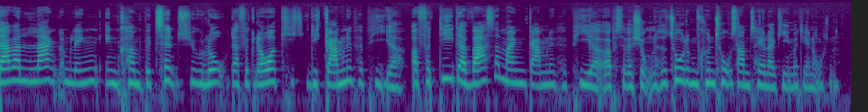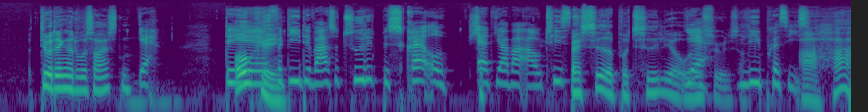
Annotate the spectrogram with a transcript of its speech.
der var langt om længe en kompetent psykolog, der fik lov at kigge i de gamle papirer. Og fordi der var så mange gamle papirer og observationer, så tog det dem kun to samtaler at give mig diagnosen. Det var dengang, du var 16? Det, Okay. Fordi det var så tydeligt beskrevet, Så- at jeg var autist. Baseret på tidligere Ja, undersøgelser? Lige præcis. Aha.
